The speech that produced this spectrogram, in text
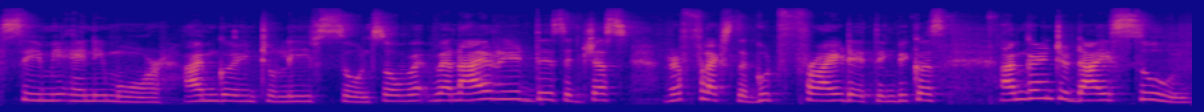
see me anymore. I'm going to leave soon. So when I read this, it just reflects the Good Friday thing because I'm going to die soon.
